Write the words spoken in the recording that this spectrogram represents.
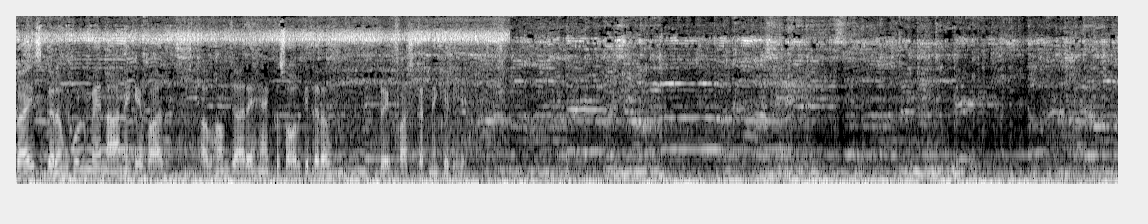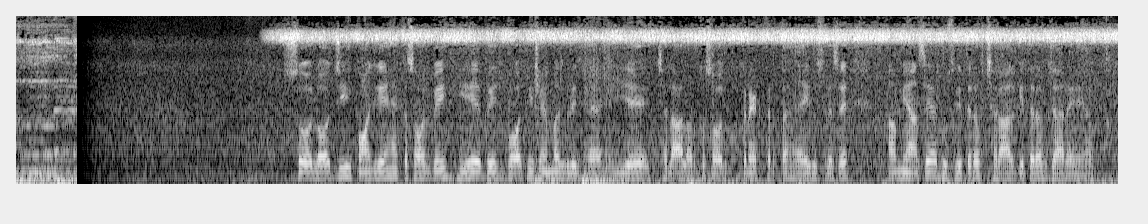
गाइस गर्म कुंड में नहाने के बाद अब हम जा रहे हैं कसौल की तरफ़ ब्रेकफास्ट करने के लिए। सो लो जी पहुँच गए हैं कसौल भी ये ब्रिज बहुत ही फ़ेमस ब्रिज है। ये छलाल और कसौल को कनेक्ट करता है एक दूसरे से। हम यहाँ से दूसरी तरफ़ छलाल की तरफ़ जा रहे हैं अब।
